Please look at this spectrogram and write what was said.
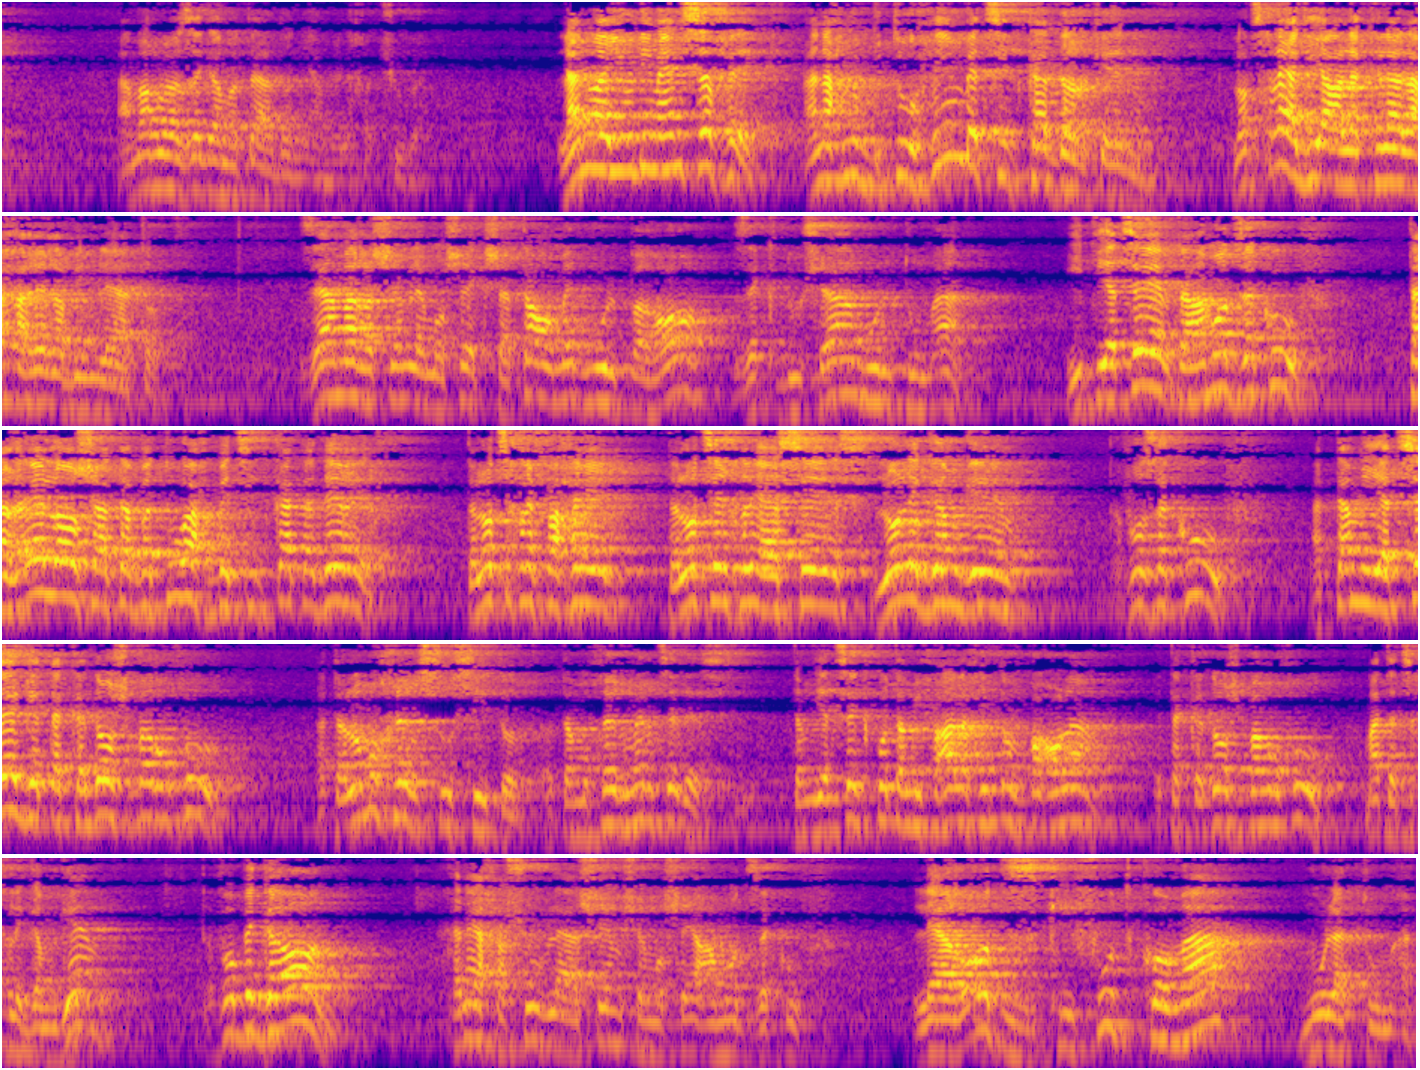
אמר לו, אז זה גם אתה, אדוני המלך, התשובה. לנו היהודים אין ספק, אנחנו בטוחים בצדקת דרכנו. לא צריך להגיע על הכלל אחרי רבים להטות. זה אמר השם למשה, כשאתה עומד מול פרעה, זה קדושה מול טומאה. התייצב, תעמוד זקוף. תראה לו שאתה בטוח בצדקת הדרך. אתה לא צריך לפחד, אתה לא צריך להסס, לא לגמגם. תבוא זקוף. אתה מייצג את הקדוש ברוך הוא. אתה לא מוכר סוסיתות, אתה מוכר מרצדס. אתה מייצג פה את המפעל הכי טוב בעולם, את הקדוש ברוך הוא. מה, אתה צריך לגמגם? תבוא בגאון. לכן היה חשוב להשם שמשה יעמוד זקוף. להראות זקיפות קומה מול הטומאה.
